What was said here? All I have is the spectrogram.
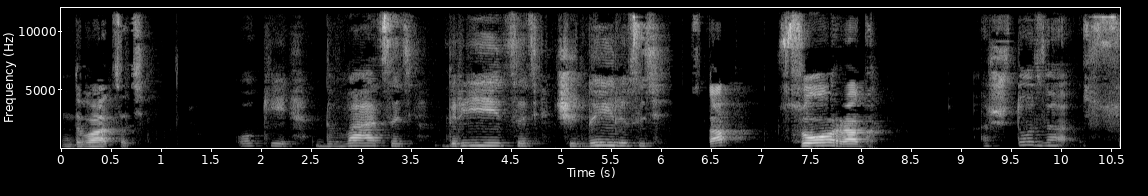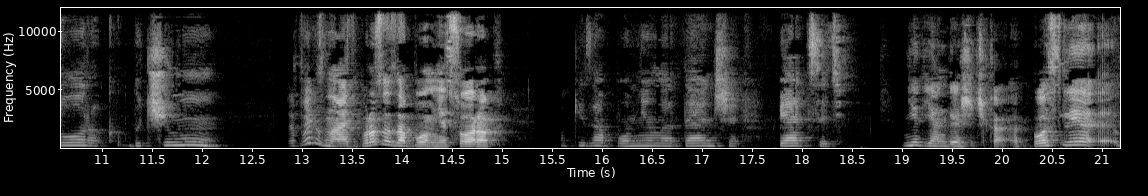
Двадцать. Окей, 20, 30, 14. Стоп. Сорок. А что за 40? Почему? Да фиг знать, просто запомни сорок. Окей, запомнила. Дальше 15. Нет, Янгешечка, после э,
